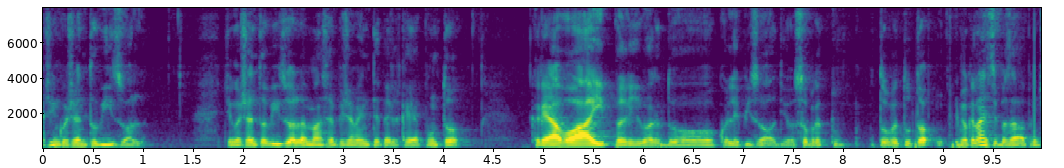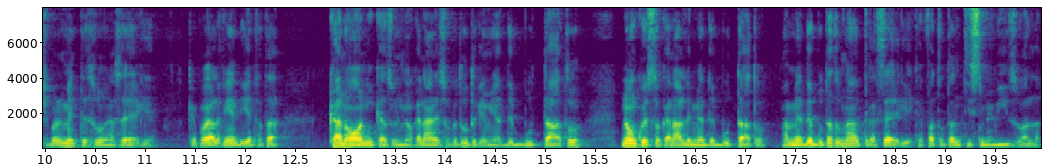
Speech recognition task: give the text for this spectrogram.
500 visual. 500 visual ma semplicemente perché appunto creavo hype riguardo quell'episodio, soprattutto, soprattutto il mio canale si basava principalmente su una serie, che poi alla fine è diventata canonica sul mio canale, soprattutto che mi ha debuttato, non questo canale mi ha debuttato, ma mi ha debuttato un'altra serie che ha fatto tantissime visual.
